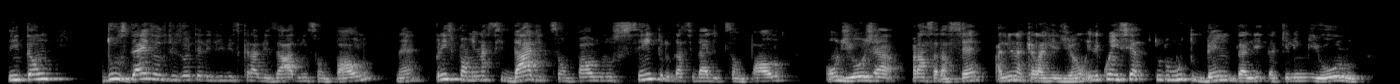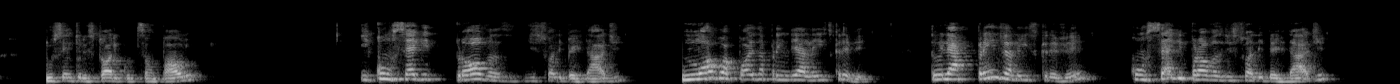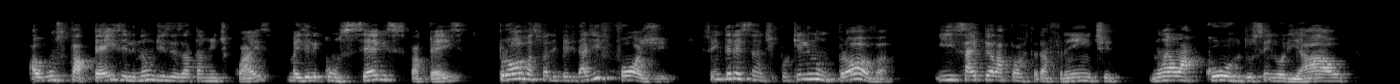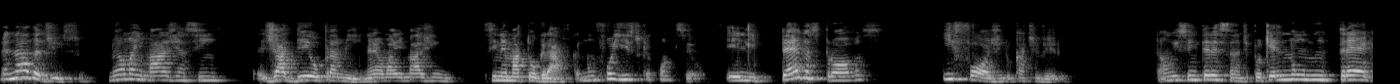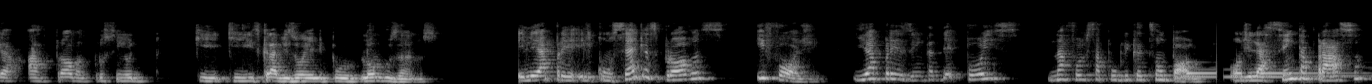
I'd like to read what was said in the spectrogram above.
Então, Dos 10 aos 18 ele vive escravizado em São Paulo, né? principalmente na cidade de São Paulo, no centro da cidade de São Paulo, onde hoje é a Praça da Sé, ali naquela região. Ele conhecia tudo muito bem dali, daquele miolo do centro histórico de São Paulo, e consegue provas de sua liberdade logo após aprender a ler e escrever. Então ele aprende a ler e escrever, consegue provas de sua liberdade, alguns papéis, ele não diz exatamente quais, mas ele consegue esses papéis, prova sua liberdade e foge. Isso é interessante, porque ele não prova e sai pela porta da frente, não é um acordo senhorial, não é nada disso. Não é uma imagem assim, já deu para mim, né? uma imagem cinematográfica. Não foi isso que aconteceu. Ele pega as provas e foge do cativeiro. Então isso é interessante, porque ele não entrega a prova para o senhor que, que, escravizou ele por longos anos. Ele, ele consegue as provas e foge. E apresenta depois na Força Pública de São Paulo, onde ele assenta a praça,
